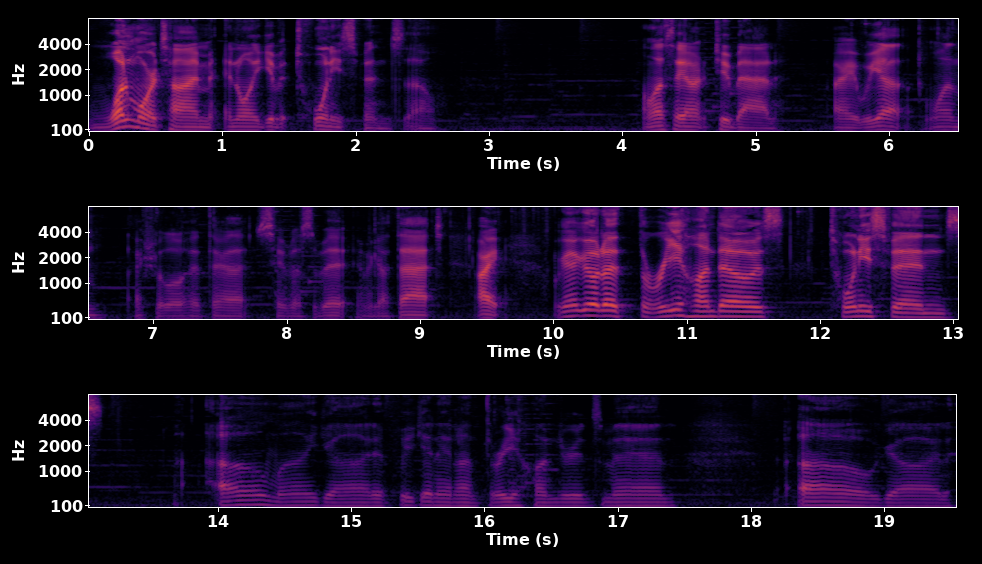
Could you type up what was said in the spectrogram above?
one more time and only give it 20 spins though. Unless they aren't too bad. Alright, we got one extra little hit there. That saved us a bit. And we got that. Alright, we're going to go to three hundos, 20 spins. Oh my god, if we get in on 300s, man. Oh god.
